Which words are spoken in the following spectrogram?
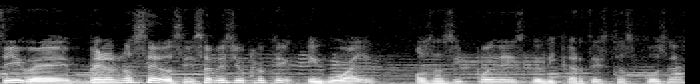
Sí, güey, pero no sé, o sea, ¿sabes? Yo creo que igual, o sea, sí puedes dedicarte a estas cosas,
